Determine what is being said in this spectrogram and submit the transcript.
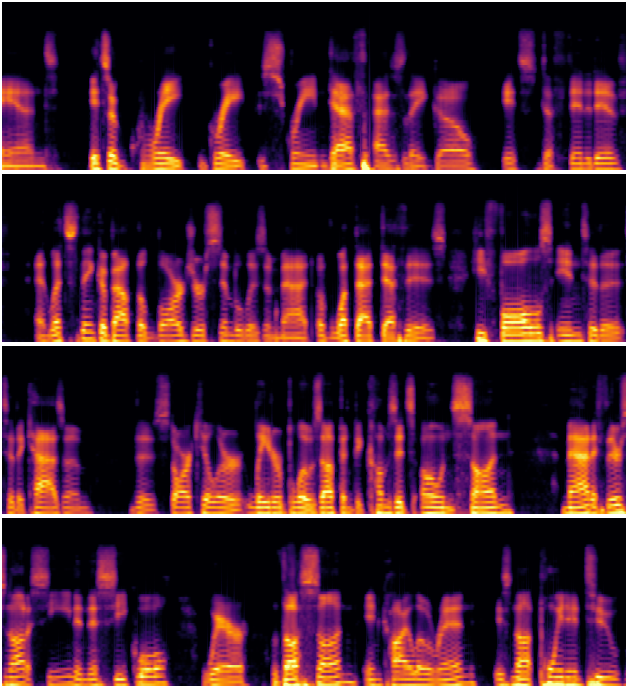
and it's a great great screen death as they go. It's definitive and let's think about the larger symbolism, Matt, of what that death is. He falls into the to the chasm. The Star Killer later blows up and becomes its own sun. Matt, if there's not a scene in this sequel where the sun in Kylo Ren is not pointed to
